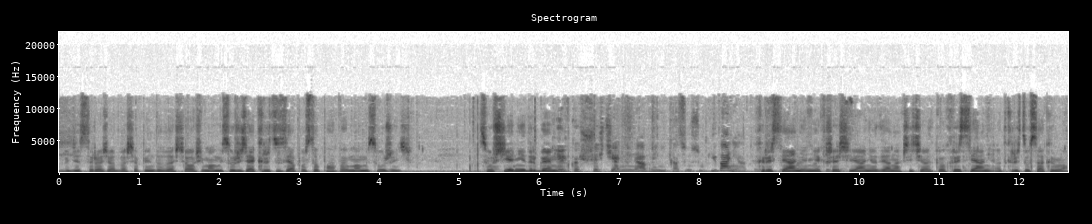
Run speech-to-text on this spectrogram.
20 rozdział 25 do 28. Mamy służyć jak Chrystus i apostoł Paweł. Mamy służyć. Służcie jedni drugiemu. wielkość chrześcijanina wynika z usługiwania. To jest- Chrystianie, to jest nie oczywiste. chrześcijanie od Jana Chrzciciela, tylko chrystianie, od Chrystusa Króla.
